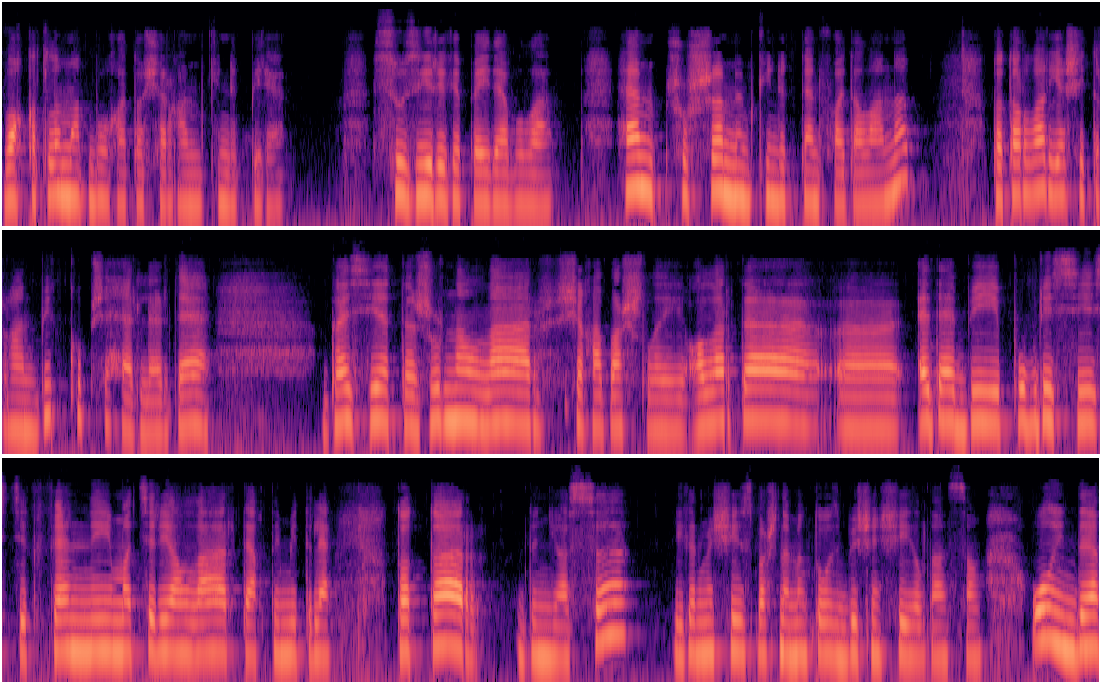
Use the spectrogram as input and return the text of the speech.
вакытлы матбугат ачарга мөмкинлек бирә. Сүз иреге пайда була һәм шушы мөмкинлектән файдаланып татарлар яши торган бик күп шәһәрләрдә газета журналлар чыга башлый аларда әдәби публицистик фәнни материаллар тәкъдим ителә татар дөньясы егерменче йөз башына мең тугыз йөз бишенче елдан соң. Ул инде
